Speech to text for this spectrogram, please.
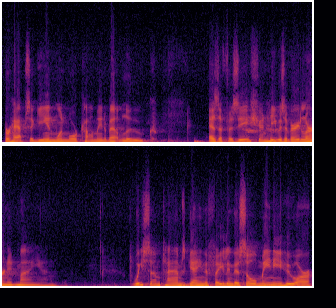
Perhaps again, one more comment about Luke. As a physician, he was a very learned man. We sometimes gain the feeling that so many who are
